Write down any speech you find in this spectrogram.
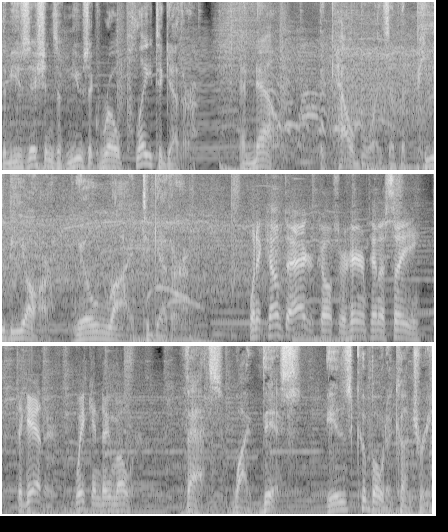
The musicians of Music Row play together. And now, the cowboys of the PBR will ride together. When it comes to agriculture here in Tennessee, together we can do more. That's why this is Kubota Country.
